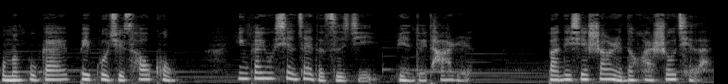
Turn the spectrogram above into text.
我们不该被过去操控，应该用现在的自己面对他人，把那些伤人的话收起来。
